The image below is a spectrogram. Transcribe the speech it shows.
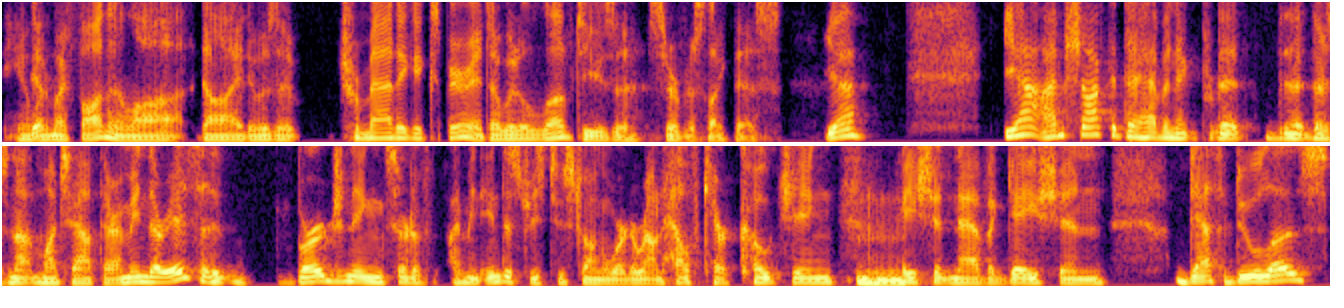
You know, Yep. when my father in law died, it was a traumatic experience. I would have loved to use a service like this. Yeah. Yeah, I'm shocked that they haven't that, that there's not much out there. I mean, there is a burgeoning sort of I mean, industry is too strong a word around healthcare coaching, Mhm. patient navigation, death doulas.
